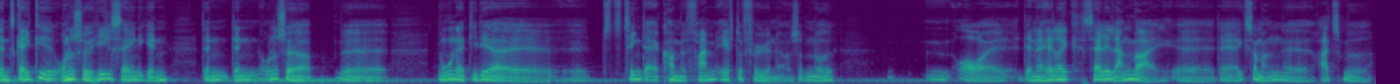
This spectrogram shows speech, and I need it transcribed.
Den skal ikke undersøge hele sagen igen. Den, den undersøger øh, nogle af de der øh, ting, der er kommet frem efterfølgende og sådan noget. Og øh, den er heller ikke særlig langvarig. Øh, der er ikke så mange øh, retsmøder.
